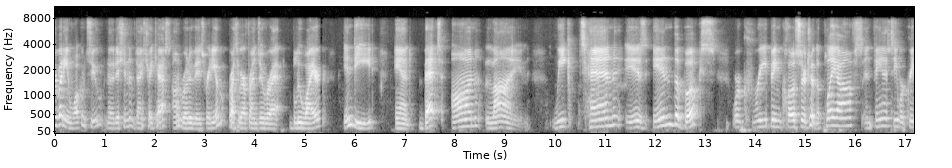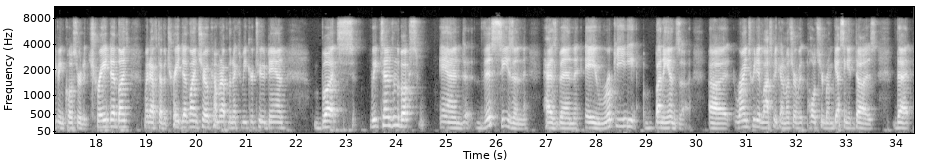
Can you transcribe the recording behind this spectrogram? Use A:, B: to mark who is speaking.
A: Everybody, and welcome to another edition of Dynasty Tradecast on RotoViz Radio, brought to you by our friends over at Blue Wire, Indeed, and Bet Online. Week 10 is in the books. We're creeping closer to the playoffs in fantasy. We're creeping closer to trade deadlines. Might have to have a trade deadline show coming up in the next week or two, Dan. But week 10's in the books, and this season – has been a rookie bonanza. Uh, Ryan tweeted last week, I'm not sure if it holds true, but I'm guessing it does, that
